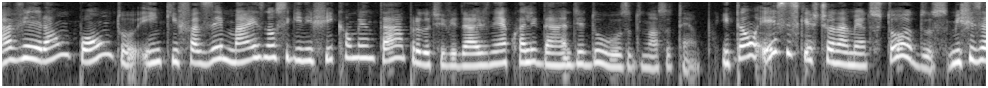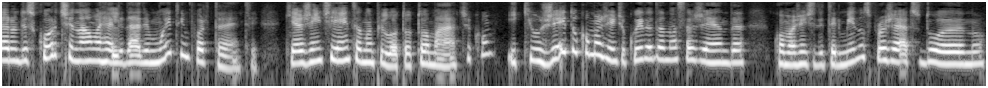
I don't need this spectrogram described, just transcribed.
haverá um ponto em que fazer mais não significa aumentar a produtividade nem a qualidade do uso do nosso tempo. Então, esses questionamentos todos me fizeram descortinar uma realidade muito importante, que a gente entra num piloto automático e que o jeito como a gente cuida da nossa agenda, como a gente determina os projetos do ano,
